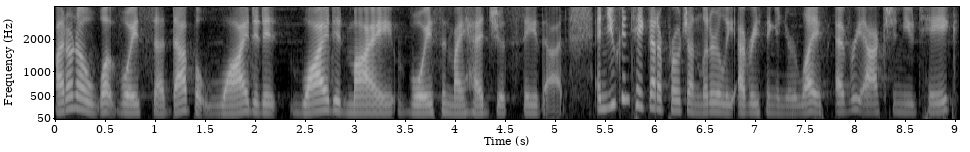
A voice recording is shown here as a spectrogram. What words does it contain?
I don't know what voice said that, but why did it why did my voice in my head just say that? And you can take that approach on literally everything in your life. Every action you take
